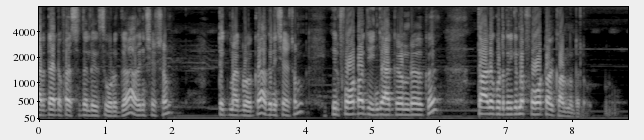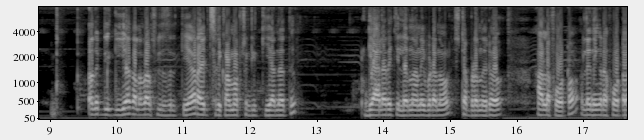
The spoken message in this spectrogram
കറക്റ്റായിട്ട് ഫസ്റ്റത്തെ ലിറിക്സ് കൊടുക്കുക. അതിനുശേഷം ടിക്ക് മാർക്ക് കൊടുക്കുക. അതിനുശേഷം ഈ ഫോട്ടോ ചേഞ്ച് ആക്കേണ്ടവർക്ക് താഴെ കൊടുത്തിരിക്കുന്ന ഫോട്ടോ കാണുന്നുണ്ടല്ലോ അത് ക്ലിക്ക് ചെയ്യുക. കളർ ഓപ്ഷൻ സെലക്ട് ചെയ്യുക. റൈറ്റ് സൈഡ് കാണുന്ന ഓപ്ഷൻ ക്ലിക്ക് ചെയ്യാൻ നേരത്ത് ഗ്യാലറി ചില്ലെന്നാണ് ഇവിടെ നമ്മൾ ഇഷ്ടപ്പെടുന്ന ഒരു ആളുടെ ഫോട്ടോ അല്ലെങ്കിൽ നിങ്ങളുടെ ഫോട്ടോ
